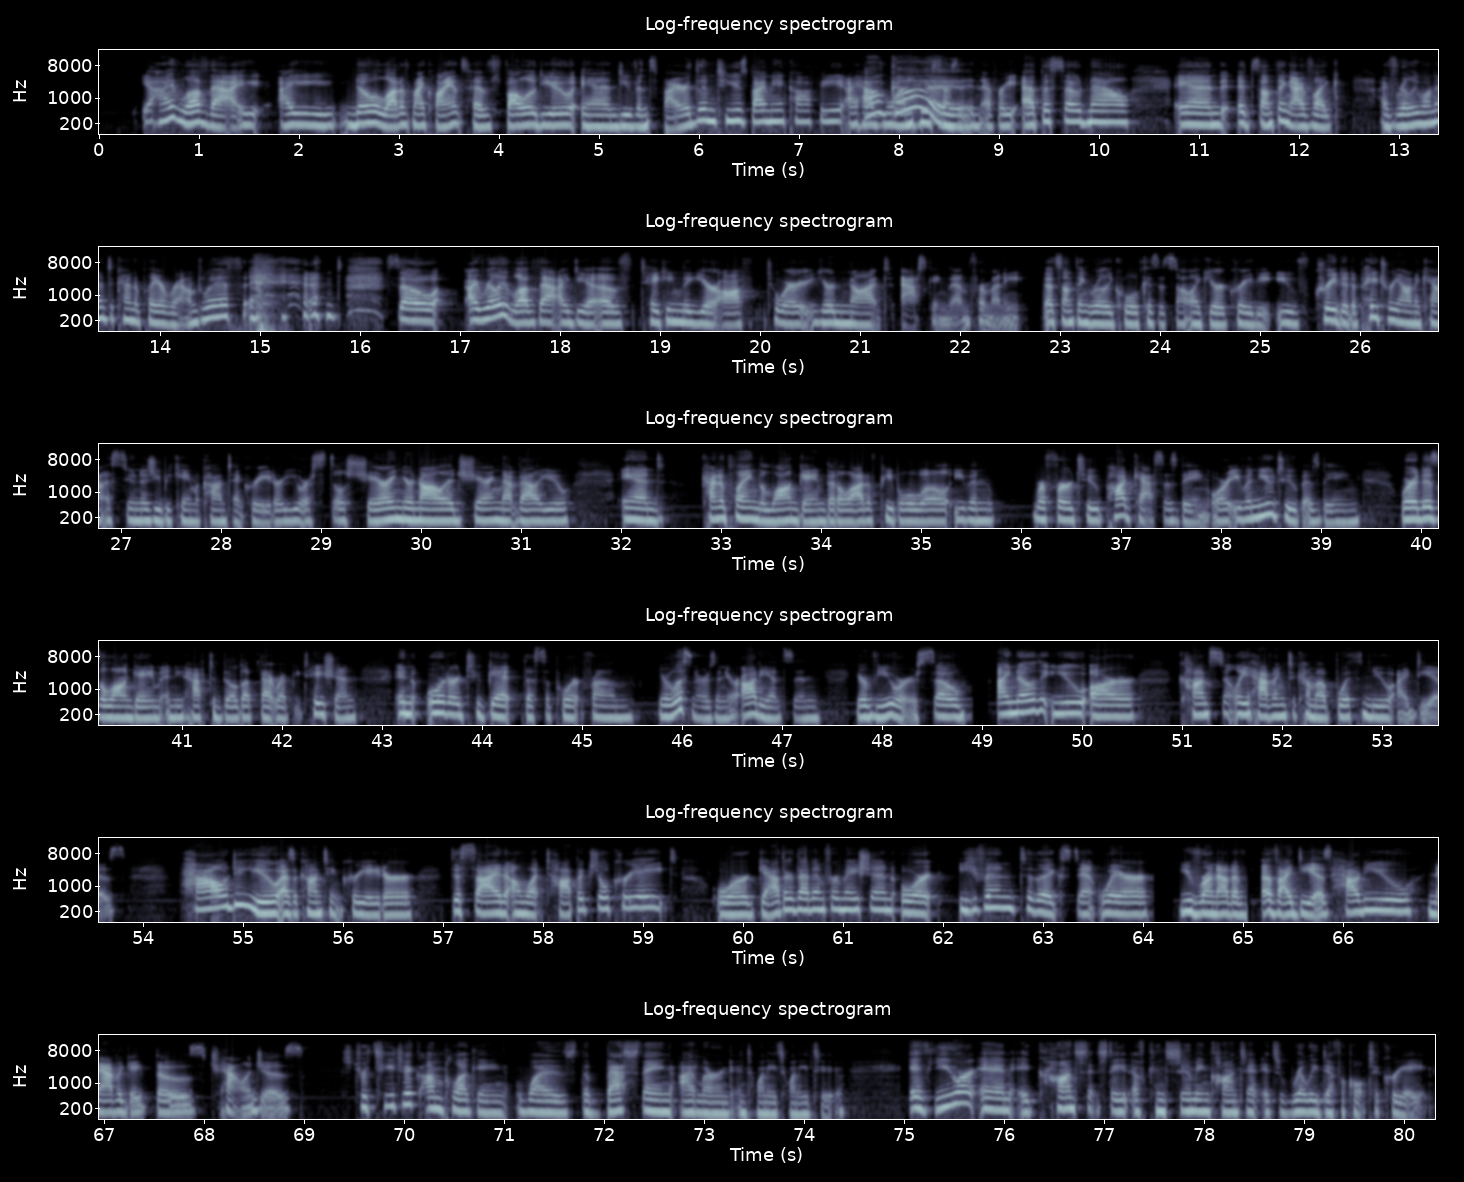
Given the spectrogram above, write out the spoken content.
Yeah, I love that. I I know a lot of my clients have followed you and you've inspired them to use Buy Me a Coffee. I have oh, one who says it in every episode now. And it's something I've like I've really wanted to kind of play around with. and so I really love that idea of taking the year off to where you're not asking them for money. That's something really cool because it's not like you're creating you've created a patreon account as soon as you became a content creator. You are still sharing your knowledge sharing that value and kind of playing the long game that a lot of people will even refer to podcasts as being or even youtube as being where it is a long game and you have to build up that reputation in order to get the support from your listeners and your audience and your viewers so i know that you are constantly having to come up with new ideas. How do you, as a content creator, decide on what topics you'll create or gather that information, or even to the extent where you've run out of, of ideas? How do you navigate those challenges? Strategic unplugging was the best thing I learned in 2022. If you are in a constant state of consuming content, it's really difficult to create.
